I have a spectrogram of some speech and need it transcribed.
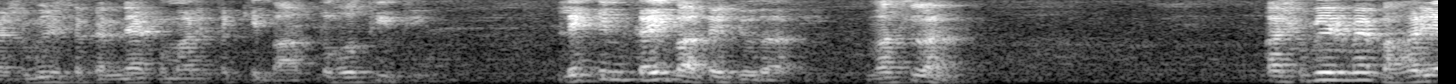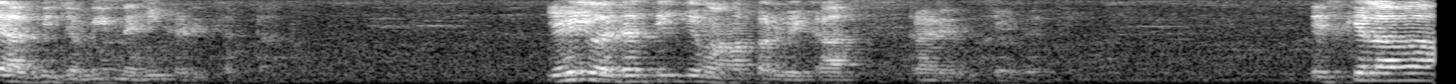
कश्मीर से कन्याकुमारी तक की बात तो होती थी, लेकिन कई बातें जुदा थी। मसलन, कश्मीर में बाहरी आदमी ज़मीन नहीं खरीद सकता था। यही वजह थी कि वहाँ पर विकास कार्य रुके हुए थे। इसके अलावा,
